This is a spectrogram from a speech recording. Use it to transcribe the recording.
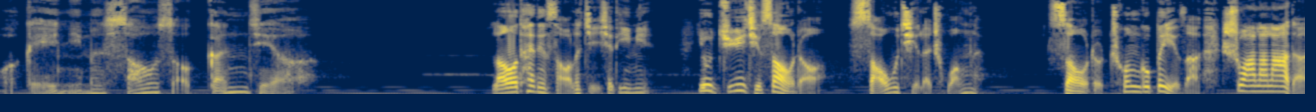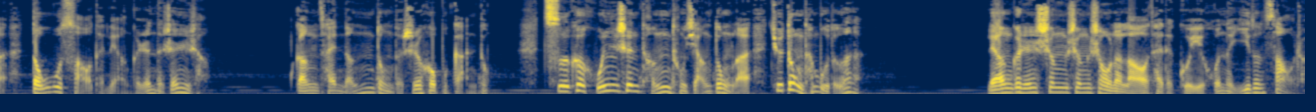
我给你们扫扫干净。老太太扫了几下地面，又举起扫帚扫起了床来。扫帚穿过被子，唰啦啦的都扫在两个人的身上。刚才能动的时候不敢动，此刻浑身疼痛，想动了却动弹不得了。两个人生生受了老太太鬼魂的一顿扫帚。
